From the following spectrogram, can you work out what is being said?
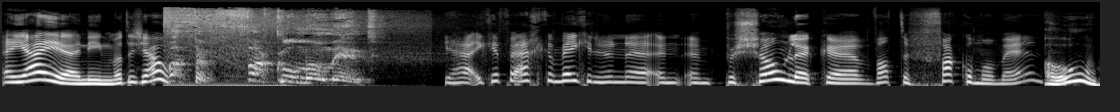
en jij, eh, Nien, wat is jouw... Wat een fakkelmoment. Ja, ik heb eigenlijk een beetje een, eh, een, een persoonlijk eh wat de fakkel moment. Oh.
